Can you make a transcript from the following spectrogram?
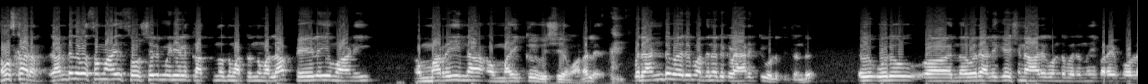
നമസ്കാരം. രണ്ട് ദിവസമായി സോഷ്യൽ മീഡിയയിൽ കത്തുന്നത് മറ്റൊന്നുമല്ല പേളിയുമാണി മറീന മൈക്കിൾ വിഷയമാണ് അല്ലെ? ഇപ്പൊ രണ്ടുപേരും അതിനൊരു ക്ലാരിറ്റി കൊടുത്തിട്ടുണ്ട്. ഒരു ഒരു അലിഗേഷൻ ആര് കൊണ്ടുവരുന്നു? ഈ പറയുമ്പോൾ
